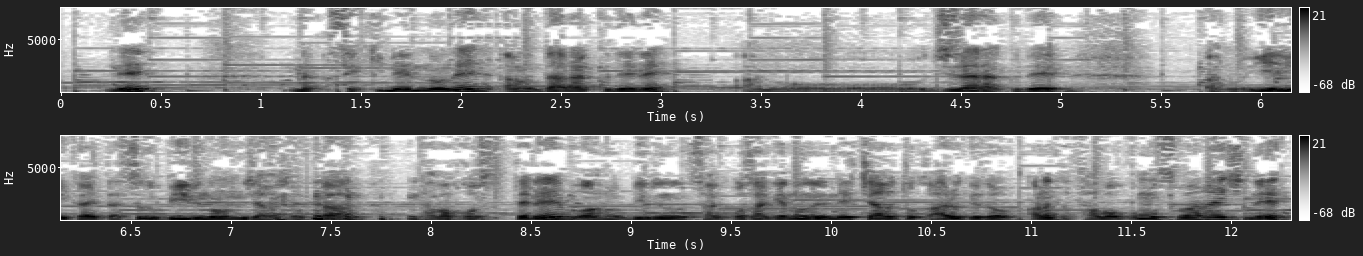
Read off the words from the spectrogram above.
ね、な積年のね、あの、堕落でね、あの、自堕落で、あの、家に帰ったらすぐビール飲んじゃうとか、タバコ吸ってね、あの、ビールのさお酒飲んで寝ちゃうとかあるけど、あなたタバコも吸わないしね。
